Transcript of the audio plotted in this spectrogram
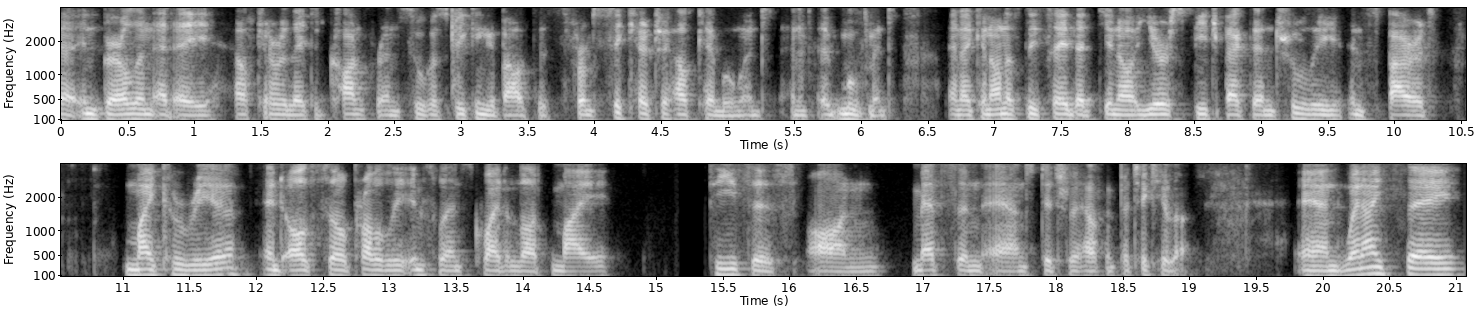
uh, in Berlin at a healthcare related conference who was speaking about this from sick care to healthcare movement and uh, movement. And I can honestly say that, you know, your speech back then truly inspired my career and also probably influenced quite a lot my thesis on medicine and digital health in particular. And when I say,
